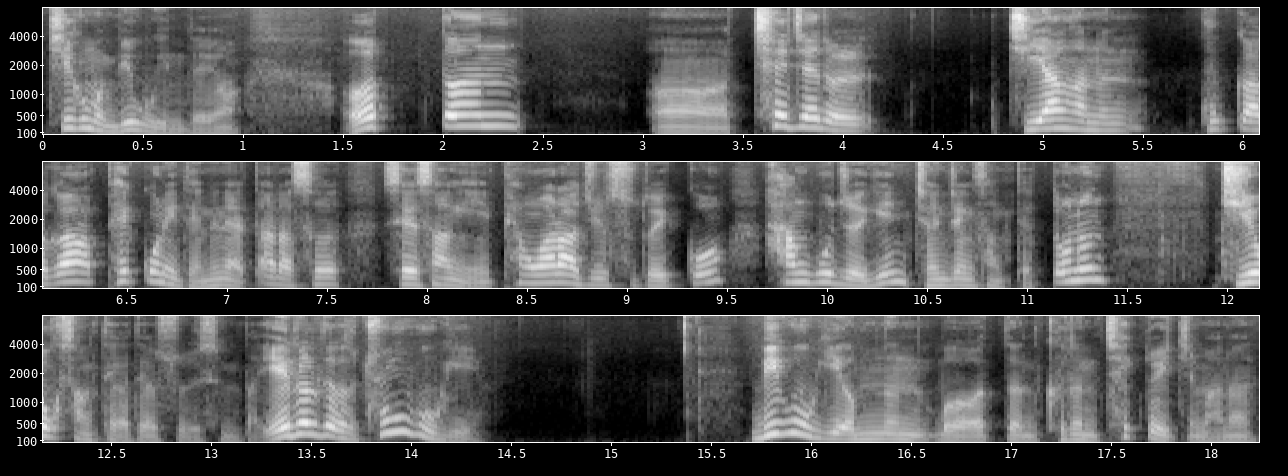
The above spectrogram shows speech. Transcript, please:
지금은 미국인데요. 어떤 어, 체제를 지향하는 국가가 패권이 되느냐에 따라서 세상이 평화로워질 수도 있고 항구적인 전쟁 상태 또는 지옥 상태가 될 수도 있습니다. 예를 들어서 중국이 미국이 없는 뭐 어떤 그런 책도 있지만은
